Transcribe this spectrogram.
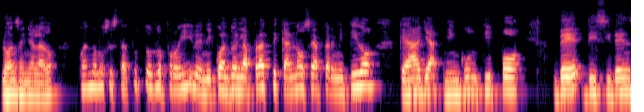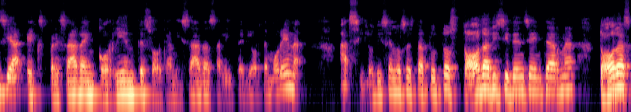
lo han señalado, cuando los estatutos lo prohíben y cuando en la práctica no se ha permitido que haya ningún tipo de disidencia expresada en corrientes organizadas al interior de Morena. Así lo dicen los estatutos, toda disidencia interna, todas,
